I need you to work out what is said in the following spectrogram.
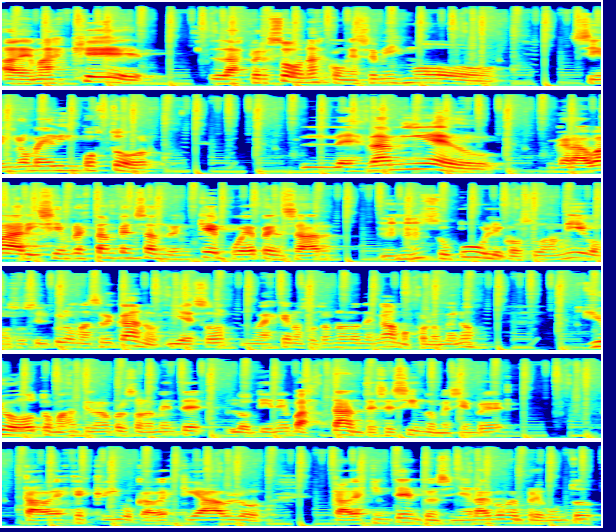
además que las personas con ese mismo síndrome del impostor les da miedo grabar y siempre están pensando en qué puede pensar su público, sus amigos o su círculo más cercano. Y eso no es que nosotros no lo tengamos, por lo menos yo, Tomás Antilano, personalmente lo tiene bastante ese síndrome. Siempre, cada vez que escribo, cada vez que hablo, cada vez que intento enseñar algo, me pregunto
